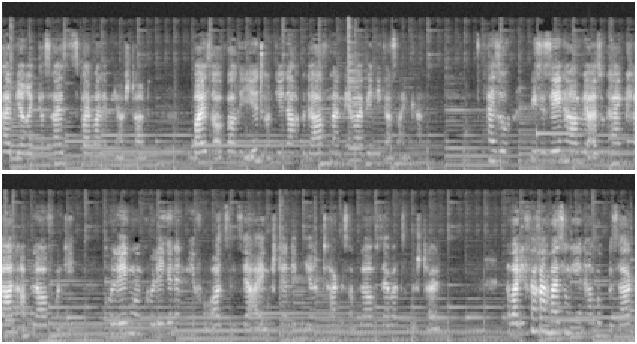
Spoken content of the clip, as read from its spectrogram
halbjährig, das heißt zweimal im Jahr statt, wobei es auch variiert und je nach Bedarf mal mehr, mal weniger sein kann. Also, wie Sie sehen, haben wir also keinen klaren Ablauf und die Kollegen und Kolleginnen hier vor Ort sind sehr eigenständig, ihren Tagesablauf selber zu gestalten. Aber die Fachanweisung hier in Hamburg besagt,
